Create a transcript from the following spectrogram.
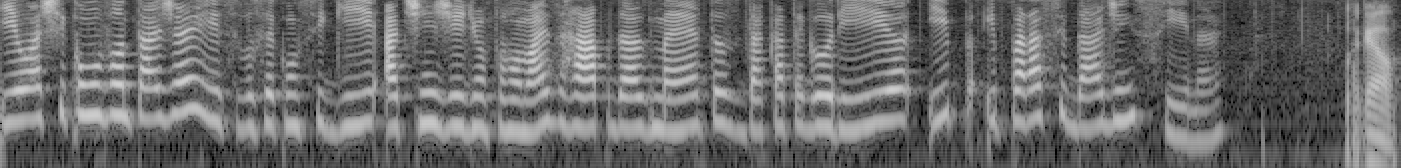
e eu acho que como vantagem é isso, você conseguir atingir de uma forma mais rápida as metas da categoria e, e para a cidade em si, né? Legal.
